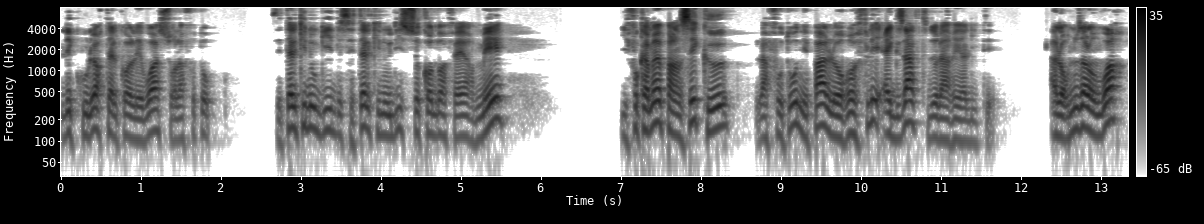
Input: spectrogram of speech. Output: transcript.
les couleurs telles qu'on les voit sur la photo. C'est elle qui nous guide, c'est elle qui nous dit ce qu'on doit faire. Mais il faut quand même penser que la photo n'est pas le reflet exact de la réalité. Alors nous allons voir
